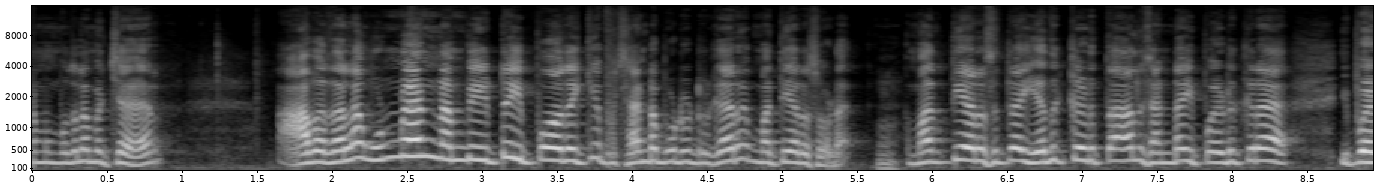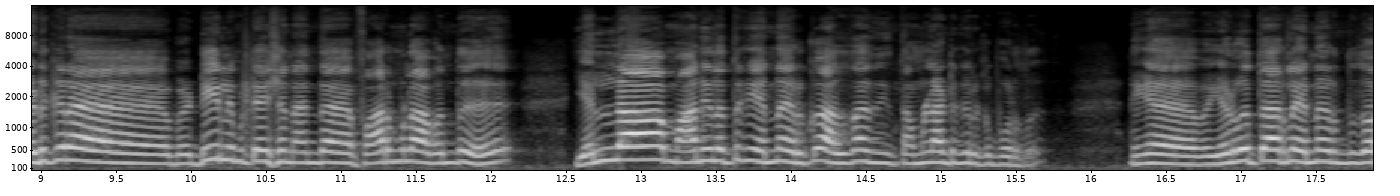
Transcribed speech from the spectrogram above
நம்ம முதலமைச்சர் அவதெல்லாம் உண்மைன்னு நம்பிட்டு இப்போதைக்கு இப்ப சண்டை போட்டுட்டு இருக்காரு மத்திய அரசோட. மத்திய அரசுகிட்ட எதுக்கு எடுத்தாலும் சண்டை. இப்போ எடுக்கிற இப்போ எடுக்கிற டீலிமிட்டேஷன் அந்த ஃபார்முலா வந்து எல்லா மாநிலத்துக்கும் என்ன இருக்கோ அதுதான் தமிழ்நாட்டுக்கு இருக்க போகிறது நீங்கள் எழுபத்தாறில் என்ன இருந்ததோ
